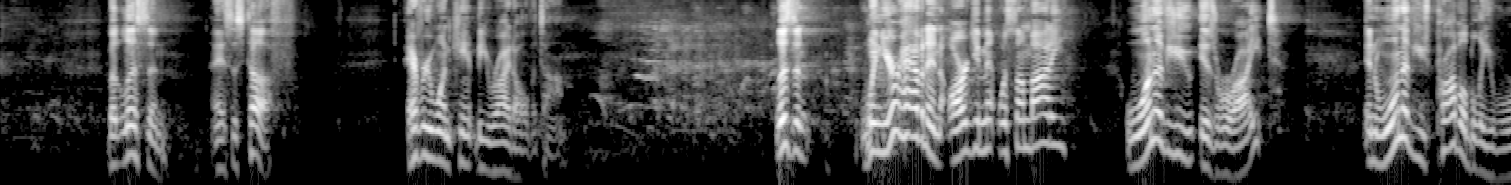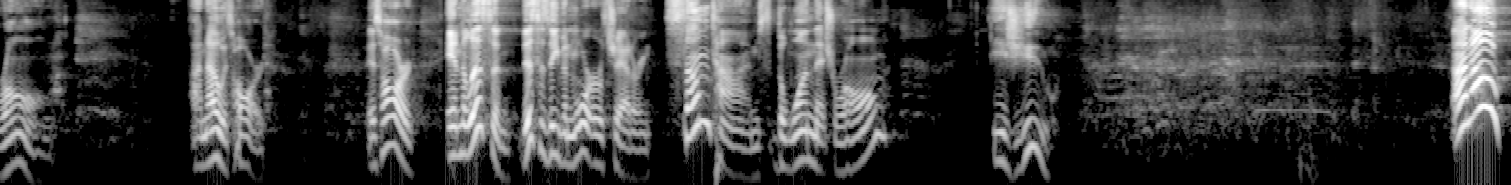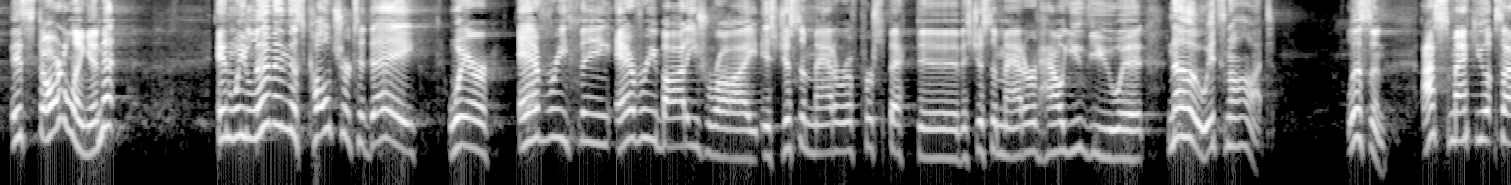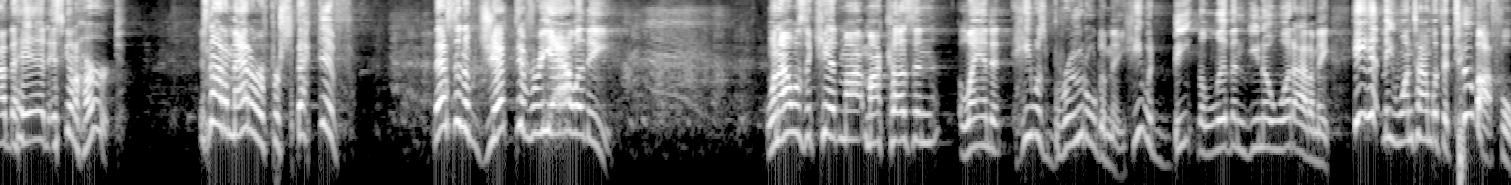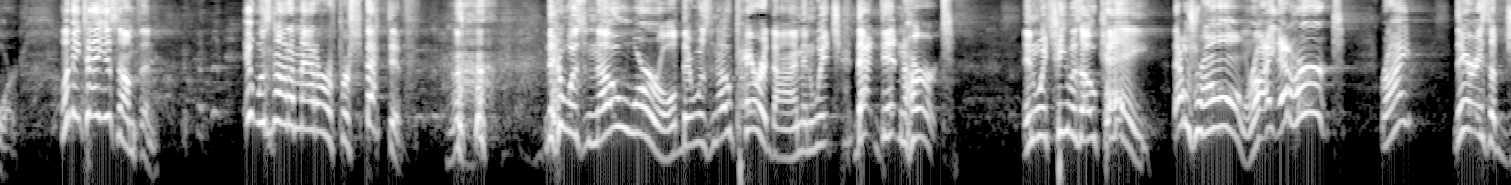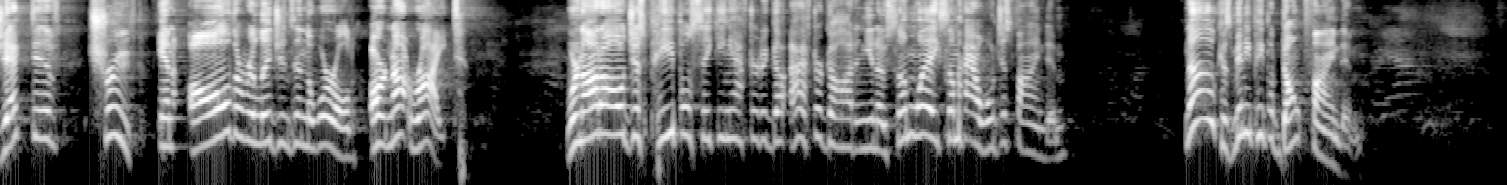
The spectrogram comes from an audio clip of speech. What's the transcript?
But listen, this is tough. Everyone can't be right all the time. Listen, when you're having an argument with somebody, one of you is right and one of you's probably wrong. I know it's hard. It's hard. And listen, this is even more earth shattering. Sometimes the one that's wrong is you. I know. It's startling, isn't it? And we live in this culture today where everything, everybody's right. It's just a matter of perspective, it's just a matter of how you view it. No, it's not. Listen, I smack you upside the head, it's gonna hurt. It's not a matter of perspective, that's an objective reality. When I was a kid, my, my cousin Landon, he was brutal to me. He would beat the living you know what out of me. He hit me one time with a two by four. Let me tell you something. It was not a matter of perspective. there was no world, there was no paradigm in which that didn't hurt, in which he was okay. That was wrong, right? That hurt, right? There is objective truth in all the religions in the world are not right. We're not all just people seeking after, God, after God, and you know, some way, somehow, we'll just find Him. No, because many people don't find Him.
